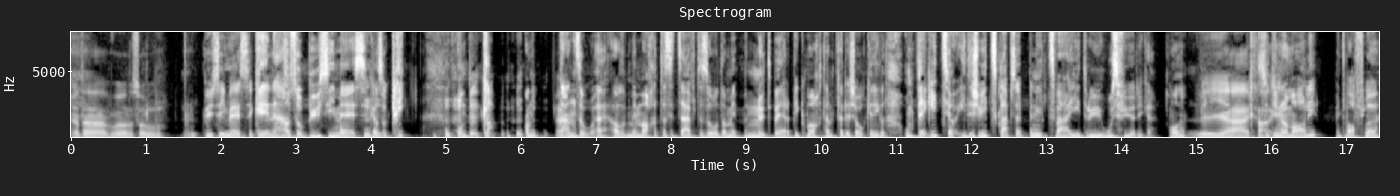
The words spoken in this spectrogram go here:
Ja, da, wo so Büsi-mässig. Genau, so büsi-mässig. Also kick und ka und dann so. Hä? Also wir machen das jetzt einfach so, damit wir nicht Werbung gemacht haben für den Schokoriegel. Und den gibt es ja in der Schweiz, glaube ich, so etwa in zwei, drei Ausführungen, oder? Ja, ich So die normale, mit Waffeln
